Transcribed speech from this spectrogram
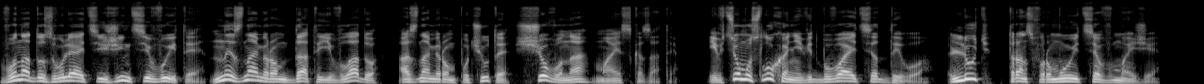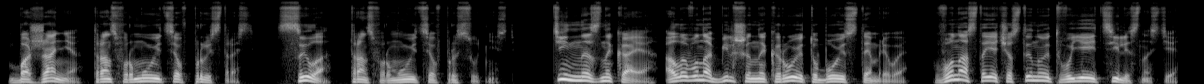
Вона дозволяє цій жінці вийти, не з наміром дати їй владу, а з наміром почути, що вона має сказати. І в цьому слуханні відбувається диво. Лють трансформується в межі, бажання трансформується в пристрасть, сила трансформується в присутність. Тінь не зникає, але вона більше не керує тобою з темряви. Вона стає частиною твоєї цілісності,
